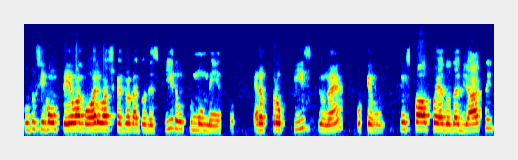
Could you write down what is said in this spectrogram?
tudo se rompeu. Agora, eu acho que as jogadoras viram que o momento era propício, né? Porque o principal apoiador da Diacre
